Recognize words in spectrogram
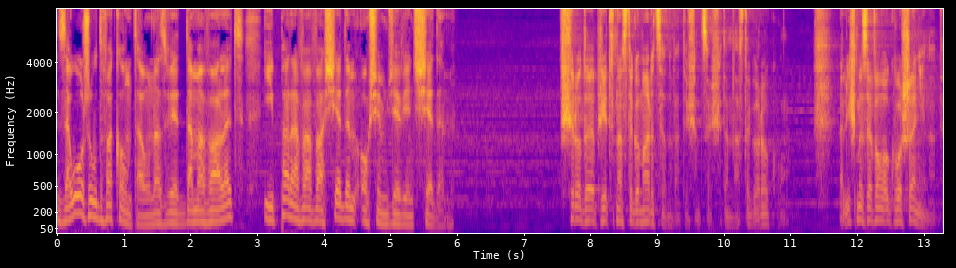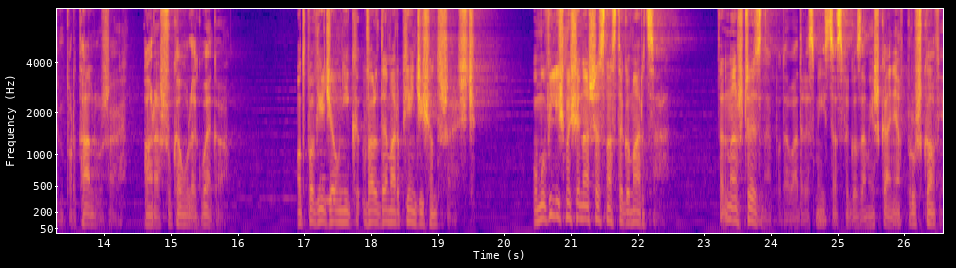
Założył dwa konta o nazwie Dama Walet i Parawawa 7897. W środę 15 marca 2017 roku daliśmy z Ewą ogłoszenie na tym portalu, że para szuka uległego. Odpowiedział nick Waldemar 56. Umówiliśmy się na 16 marca. Ten mężczyzna podał adres miejsca swego zamieszkania w Pruszkowie.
